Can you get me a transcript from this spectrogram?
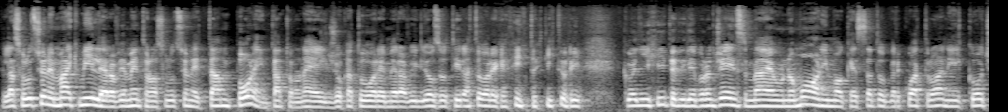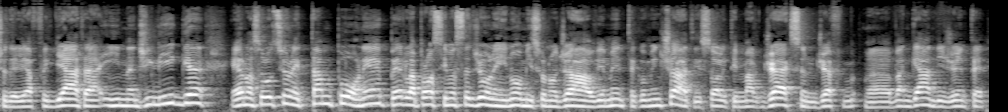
La soluzione Mike Miller ovviamente è una soluzione tampone, intanto non è il giocatore meraviglioso tiratore che ha vinto i titoli con gli hit di LeBron James, ma è un omonimo che è stato per quattro anni il coach degli affiliata in G League. È una soluzione tampone per la prossima stagione. I nomi sono già ovviamente cominciati, i soliti Mark Jackson, Jeff uh, Van Gundy, gente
